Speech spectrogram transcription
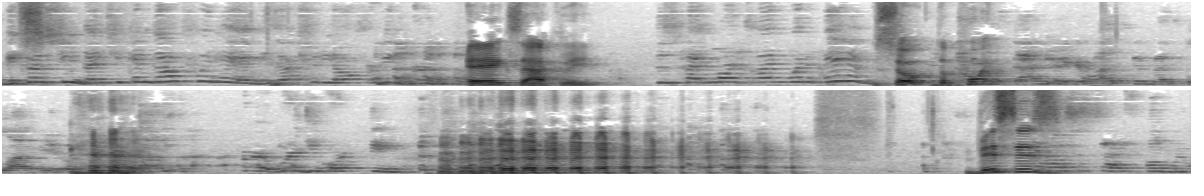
Because she then she can golf with him. He's actually offering her. Exactly. To spend more time with him. So the point. Sandra, your husband must love you. we're, we're divorcing. this is. We.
